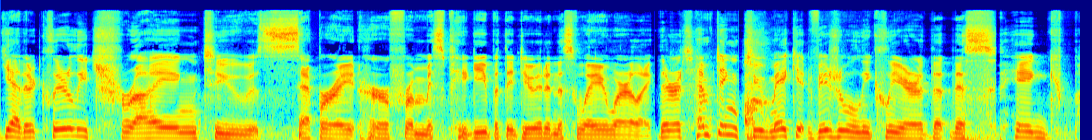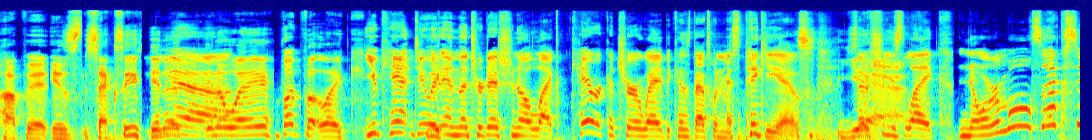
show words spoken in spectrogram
Yeah, they're clearly trying to separate her from Miss Piggy, but they do it in this way where, like, they're attempting to make it visually clear that this pig puppet is sexy in Yeah. a in a way. But- but like, You can't do it You- in the traditional like caricature way because that's when Miss Piggy is. Yeah. So she's like normal sexy,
